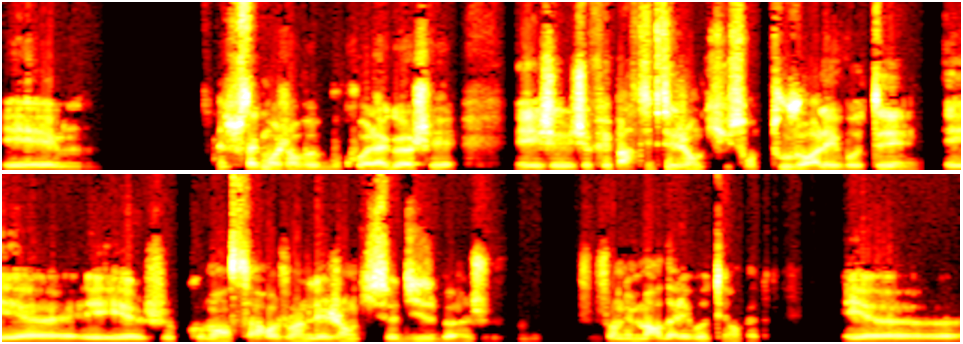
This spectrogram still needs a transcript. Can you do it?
Et c'est pour ça que moi j'en veux beaucoup à la gauche et, et je, fais partie de ces gens qui sont toujours allés voter et, euh, et je commence à rejoindre les gens qui se disent bah, j'en ai marre d'aller voter en fait. Et euh,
